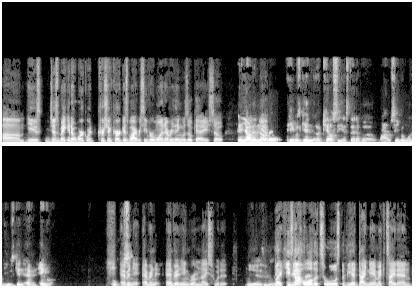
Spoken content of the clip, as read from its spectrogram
Um, he was just making it work with Christian Kirk as wide receiver one. Everything was okay. So And y'all didn't know Yeah. that he was getting a Kelce instead of a wide receiver one. He was getting Evan Engram. Oops. Evan, Evan, Evan Engram, nice with it. Yes, he was. Like he's He got all the tools to be a dynamic tight end.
